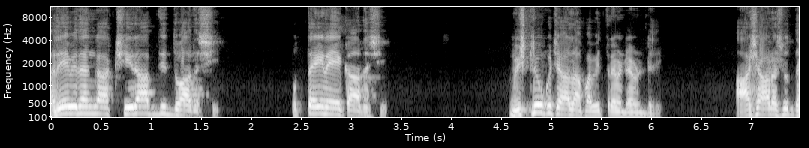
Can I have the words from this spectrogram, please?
అదేవిధంగా క్షీరాబ్ది ద్వాదశి ఉత్తైన ఏకాదశి విష్ణువుకు చాలా పవిత్రమైనటువంటిది. ఆషాఢశుద్ధ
